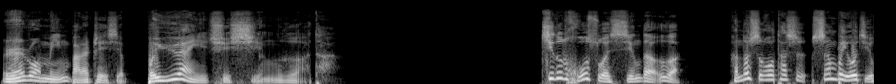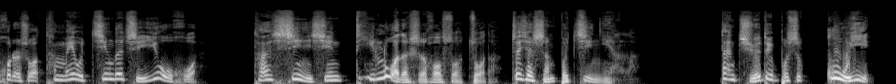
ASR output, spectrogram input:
人若明白了这些，不愿意去行恶的。基督徒所行的恶。很多时候他是身不由己，或者说他没有经得起诱惑，他信心低落的时候所做的这些神不纪念了，但绝对不是故意。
